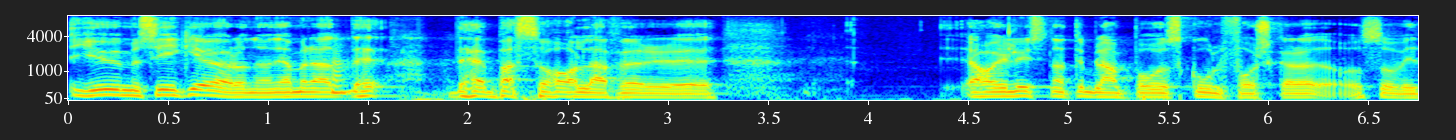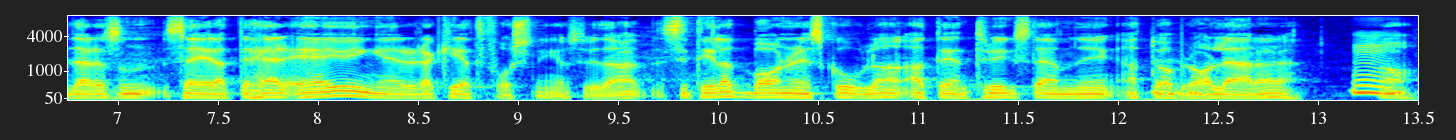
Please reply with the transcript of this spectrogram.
ljuv musik i öronen. Jag menar, det, det här basala för... eh, Jag har ju lyssnat ibland på skolforskare och så vidare som säger att det här är ju ingen raketforskning och så vidare. Se till att barnen är i skolan, att det är en trygg stämning, att du har bra lärare. Ja.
